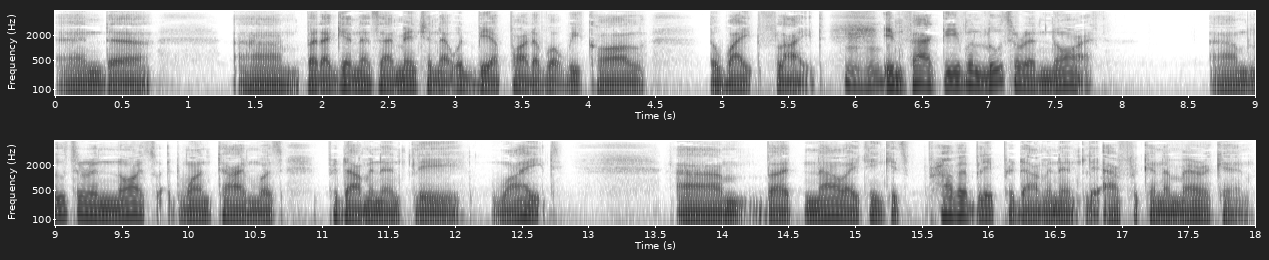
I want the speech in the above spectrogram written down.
And, uh, um, but again, as I mentioned, that would be a part of what we call the white flight. Mm-hmm. In fact, even Lutheran North, um, Lutheran North at one time was predominantly white. Um, but now I think it's probably predominantly African American.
